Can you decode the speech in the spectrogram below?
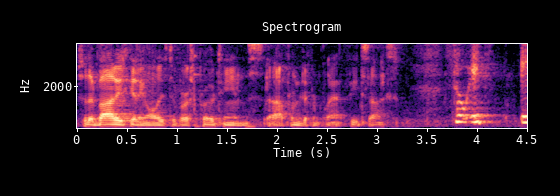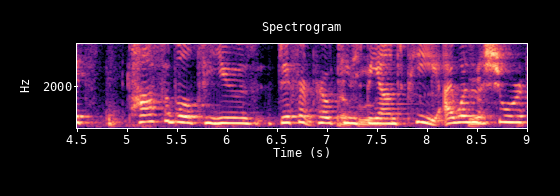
So their body's getting all these diverse proteins uh, from different plant feedstocks. So it's it's possible to use different proteins Absolutely. beyond pea. I wasn't Yeah. sure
